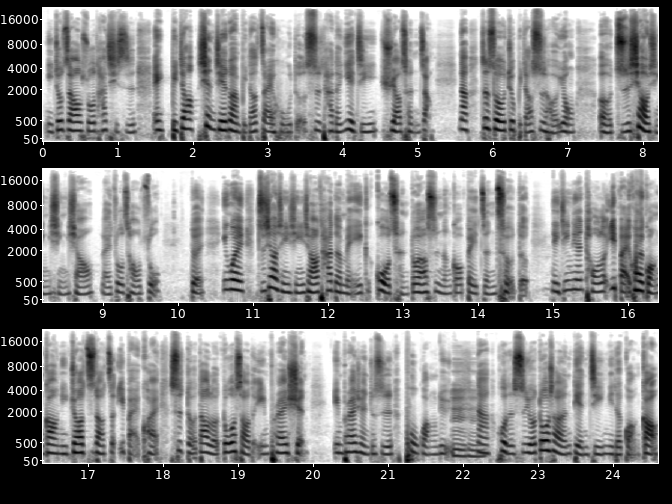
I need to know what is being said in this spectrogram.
你就知道说他其实诶比较现阶段比较在乎的是他的业绩需要成长，那这时候就比较适合用呃直销型行销来做操作。对，因为直销型行销，它的每一个过程都要是能够被侦测的。你今天投了一百块广告，你就要知道这一百块是得到了多少的 impression，impression 就是曝光率。嗯。那或者是有多少人点击你的广告，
